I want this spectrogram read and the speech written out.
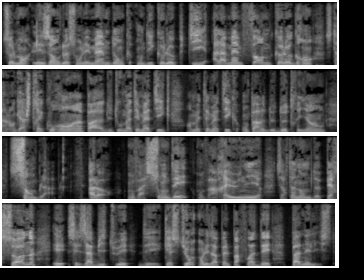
seulement les angles sont les mêmes, donc on dit que le petit a la même forme que le grand. C'est un langage très courant, hein, pas du tout mathématique. En mathématiques, on parle de deux triangles semblables. Alors, on va sonder, on va réunir un certain nombre de personnes et ces habitués des questions, on les appelle parfois des panélistes.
